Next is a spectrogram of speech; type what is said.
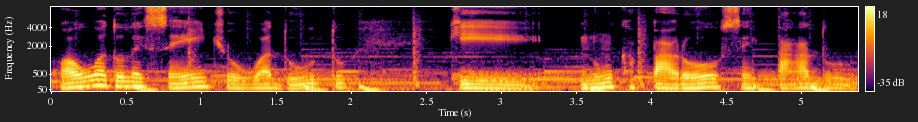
Qual o adolescente ou o adulto que nunca parou sentado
